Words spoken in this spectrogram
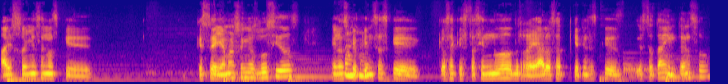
hay sueños en los que, que se llaman sueños lúcidos, en los que piensas que, o sea, que está siendo real, o sea, que piensas que está tan intenso,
